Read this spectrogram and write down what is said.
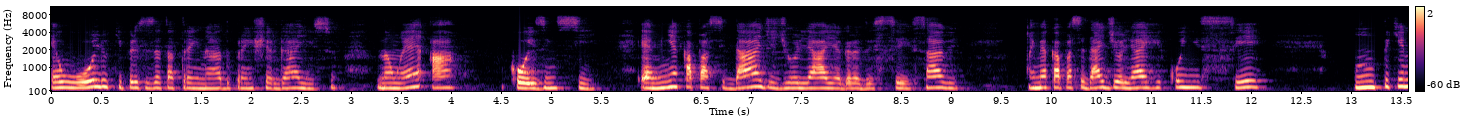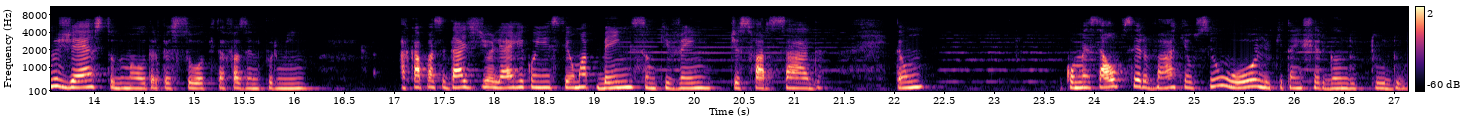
é o olho que precisa estar treinado para enxergar isso, não é a coisa em si. É a minha capacidade de olhar e agradecer, sabe? É a minha capacidade de olhar e reconhecer um pequeno gesto de uma outra pessoa que está fazendo por mim, a capacidade de olhar e reconhecer uma bênção que vem disfarçada. Então, começar a observar que é o seu olho que está enxergando tudo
